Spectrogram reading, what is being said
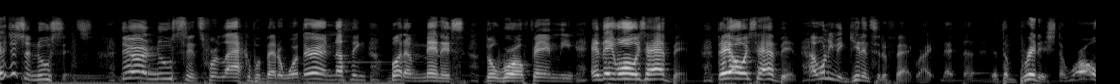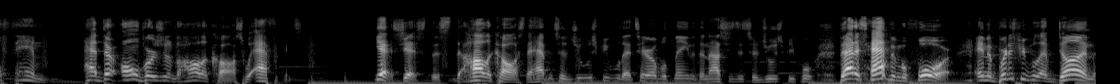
they're just a nuisance. They're a nuisance, for lack of a better word. They're nothing but a menace, the royal family, and they've always have been. They always have been. I won't even get into the fact, right, that the, that the British, the royal family, had their own version of the Holocaust with Africans. Yes, yes, this, the Holocaust that happened to the Jewish people, that terrible thing that the Nazis did to Jewish people, that has happened before. And the British people have done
